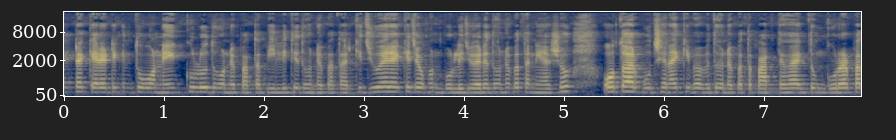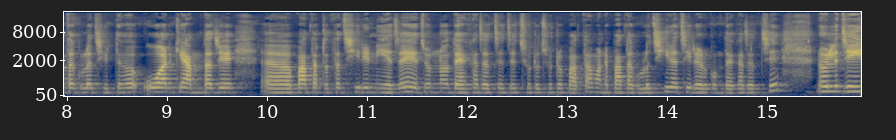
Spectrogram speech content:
একটা ক্যারেটে কিন্তু অনেকগুলো ধনে ধনেপাতা, বিলিতি ধনেপাতা আর কি, জুয়েরাকে যখন বলি, জুয়েরে ধনেপাতা নিয়ে আসো। ও তো আর বুঝে না কীভাবে ধনেপাতা পারতে হয়। একদম গোড়ার পাতাগুলো ছিঁড়তে হয়। ও আর কি আন্দাজে পাতা টাতা ছিঁড়ে নিয়ে যায়। এজন্য দেখা যাচ্ছে যে ছোট ছোট পাতা মানে পাতাগুলো ছিঁড়া ছিঁড়ে এরকম দেখা যাচ্ছে। নইলে যেই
